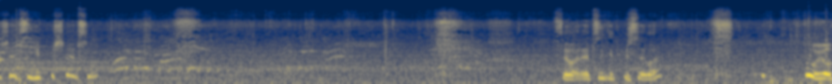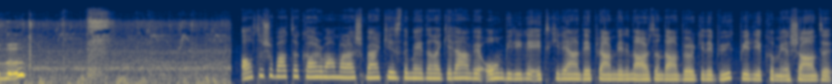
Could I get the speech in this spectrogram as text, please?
gitmiş, hepsi gitmiş, hepsi. Seval hepsi gitmiş Seval. Oy Allah'ım. 6 Şubat'ta Kahramanmaraş merkezde meydana gelen ve 11 ili etkileyen depremlerin ardından bölgede büyük bir yıkım yaşandı.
